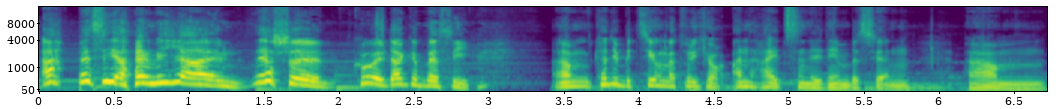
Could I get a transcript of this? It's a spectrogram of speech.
Ach, Bessie allen, mich allen. Sehr schön. Cool, danke, Bessie. Ähm, könnt die Beziehung natürlich auch anheizen, indem ihr ein bisschen, ähm,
